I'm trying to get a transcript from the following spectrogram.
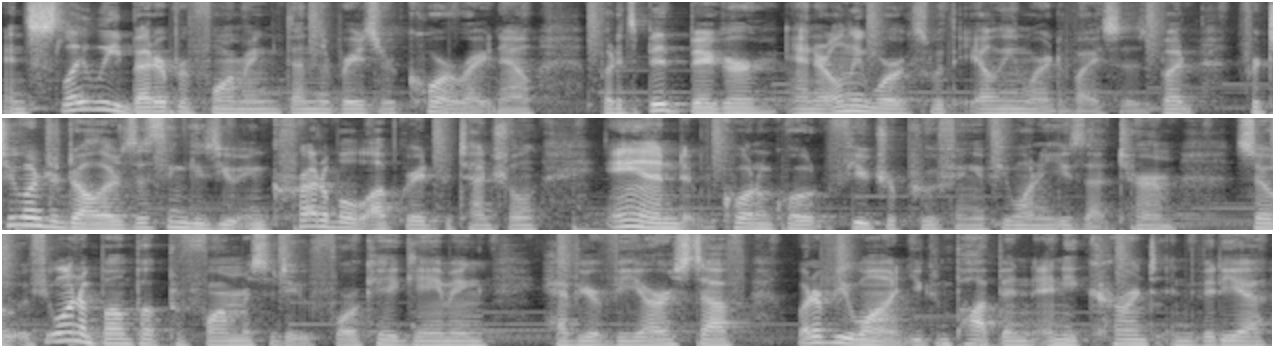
and slightly better performing than the Razer Core right now, but it's a bit bigger and it only works with Alienware devices. But for $200, this thing gives you incredible upgrade potential and quote unquote future proofing if you want to use that term. So if you want to bump up performance to do 4K gaming, heavier VR stuff, whatever you want, you can pop in any current NVIDIA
